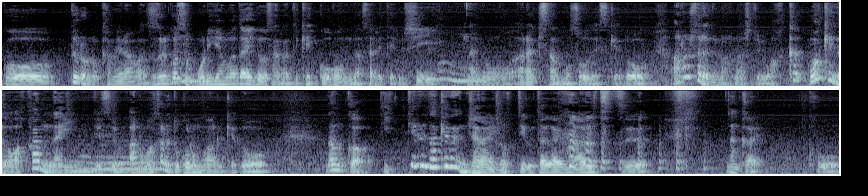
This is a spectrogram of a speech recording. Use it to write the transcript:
こうプロのカメラマンそれこそ森山大道さんなんて結構本出されてるし、うん。あの荒木さんもそうですけどあの人らでの話ってわかわけが分かんないんですよ、うん。あの分かるところもあるけどなんか言ってるだけなんじゃないのっていう疑いもありつつ なんかこ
